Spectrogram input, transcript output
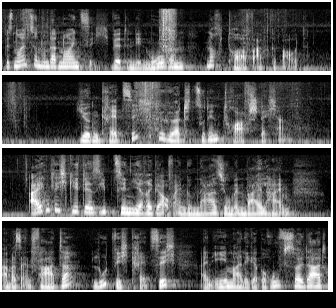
bis 1990 wird in den Mooren noch Torf abgebaut. Jürgen Kretzig gehört zu den Torfstechern. Eigentlich geht der 17-Jährige auf ein Gymnasium in Weilheim, aber sein Vater, Ludwig Kretzig, ein ehemaliger Berufssoldat,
